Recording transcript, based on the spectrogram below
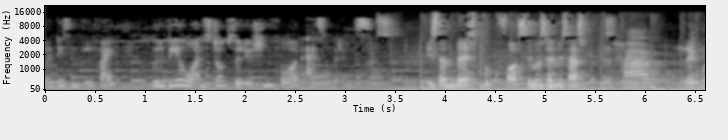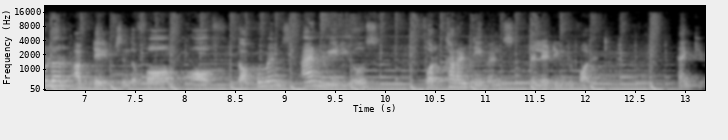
Polity Simplified will be a one-stop solution for aspirants. It's the best book for civil service aspirants. will have regular updates in the form of documents and videos for current events relating to polity. Thank you.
